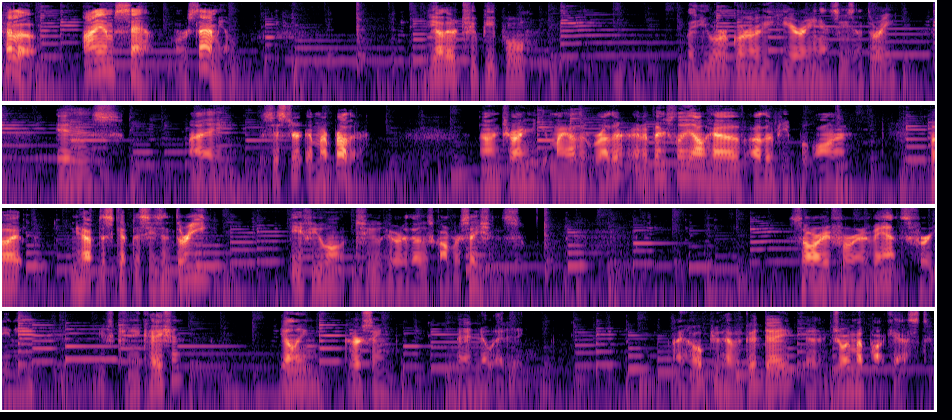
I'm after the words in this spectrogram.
Hello, I am Sam, or Samuel. The other two people that you are going to be hearing in season three is my sister and my brother. I'm trying to get my other brother, and eventually I'll have other people on. But you have to skip to season three if you want to hear those conversations. Sorry for in advance for any miscommunication, yelling, cursing, and no editing. I hope you have a good day and enjoy my podcast.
